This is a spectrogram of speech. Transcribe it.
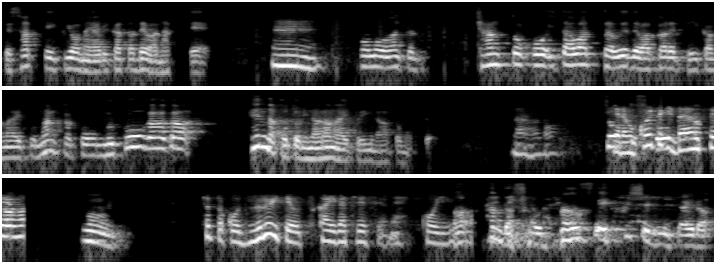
て去っていくようなやり方ではなくて、うん。もうなんか、ちゃんとこう、いたわった上で別れていかないと、なんかこう、向こう側が変なことにならないといいなと思って。なるほど。いやでもこういう時男性はうん。ちょっとこうずるい手を使いがちですよね。こういう。あ、なんだ、そのね男性不信みたいな。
